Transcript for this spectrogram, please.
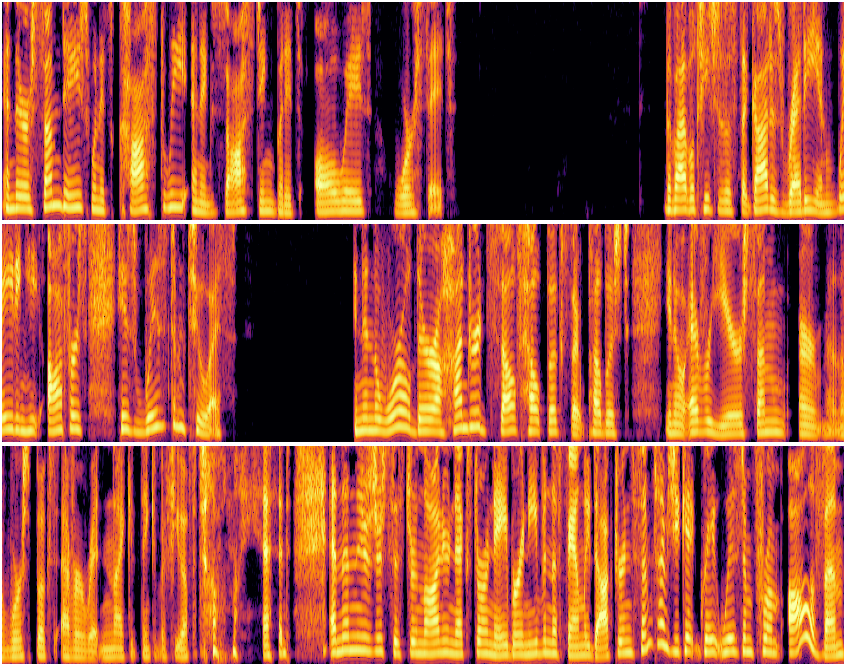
And there are some days when it's costly and exhausting, but it's always worth it. The Bible teaches us that God is ready and waiting. He offers his wisdom to us. And in the world, there are a hundred self-help books that are published, you know, every year. Some are the worst books ever written. I could think of a few off the top of my head. And then there's your sister-in-law and your next door neighbor and even the family doctor. And sometimes you get great wisdom from all of them,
